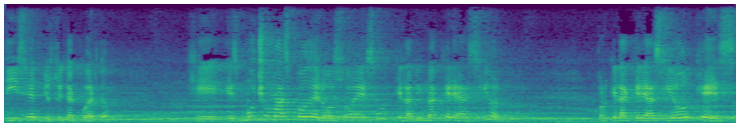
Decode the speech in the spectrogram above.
dicen, yo estoy de acuerdo, que es mucho más poderoso eso que la misma creación. Porque la creación que es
